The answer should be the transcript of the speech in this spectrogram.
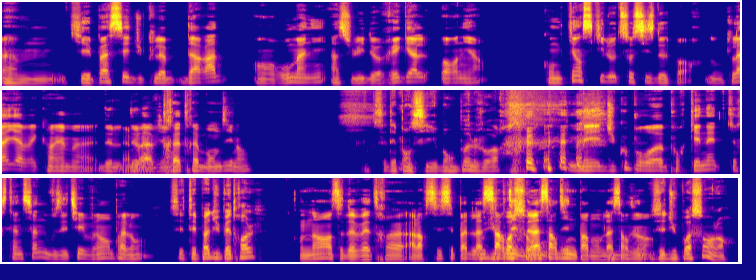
euh, qui est passé du club d'Arad en Roumanie à celui de Regal Ornia contre 15 kilos de saucisses de porc. Donc là, il y avait quand même euh, de, eh de la ben, viande. Très très bon deal. Hein. Ça dépend s'il est bon ou pas le joueur. Mais du coup, pour, euh, pour Kenneth Kirstensen, vous étiez vraiment pas loin. C'était pas du pétrole? Non, ça devait être. Euh, alors, si c'est pas de la sardine, de la sardine, pardon, de la sardine. C'est du poisson alors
